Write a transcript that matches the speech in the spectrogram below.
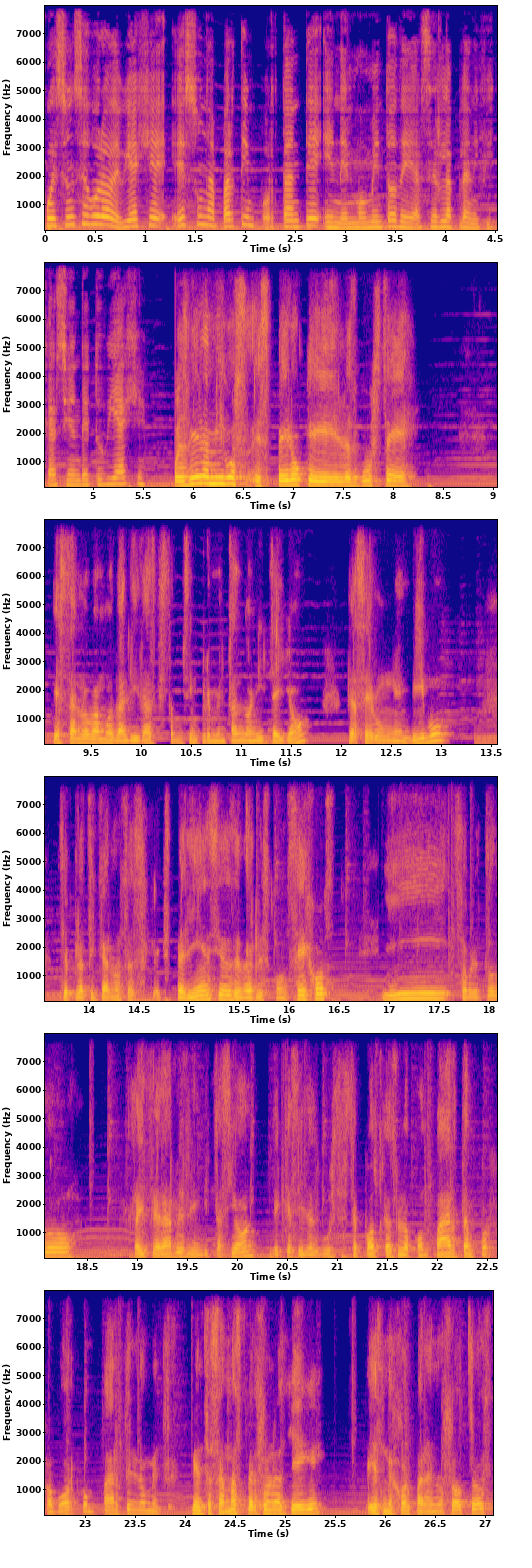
Pues un seguro de viaje es una parte importante en el momento de hacer la planificación de tu viaje. Pues bien amigos, espero que les guste esta nueva modalidad que estamos implementando Anita y yo, de hacer un en vivo de platicar nuestras experiencias, de darles consejos y sobre todo reiterarles la invitación de que si les gusta este podcast lo compartan, por favor, compártenlo mientras, a más personas llegue, es mejor para nosotros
